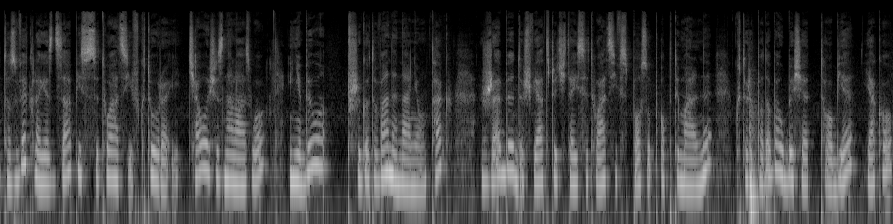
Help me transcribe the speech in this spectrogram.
to zwykle jest zapis sytuacji, w której ciało się znalazło i nie było przygotowane na nią tak, żeby doświadczyć tej sytuacji w sposób optymalny, który podobałby się Tobie jako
